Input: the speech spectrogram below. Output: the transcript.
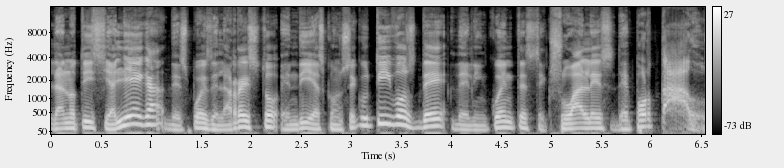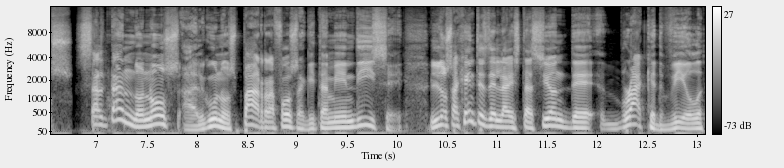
La noticia llega después del arresto en días consecutivos de delincuentes sexuales deportados. Saltándonos a algunos párrafos, aquí también dice, los agentes de la estación de Bracketville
